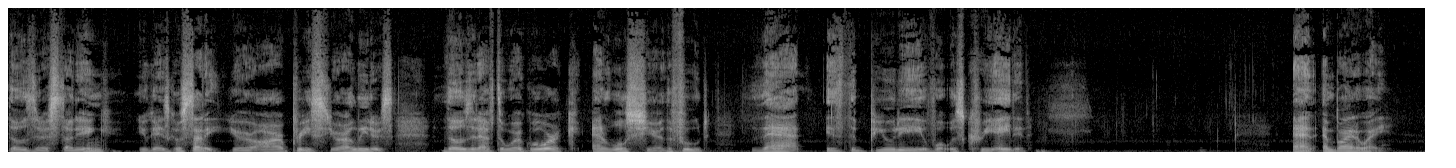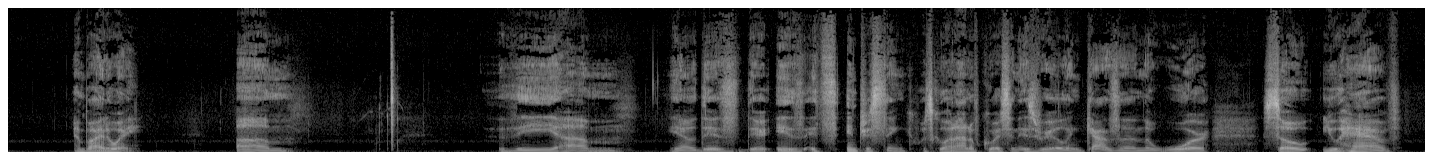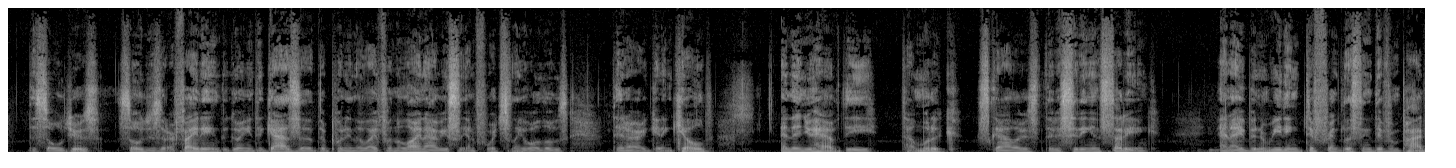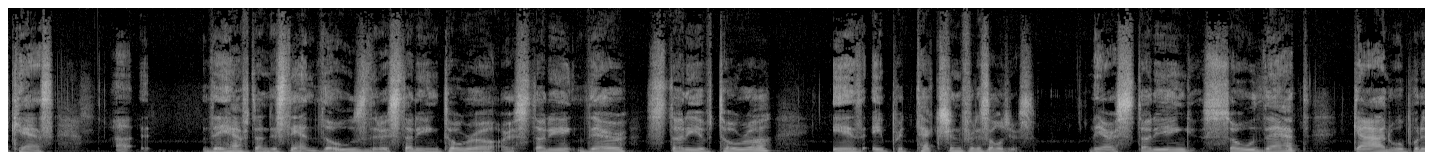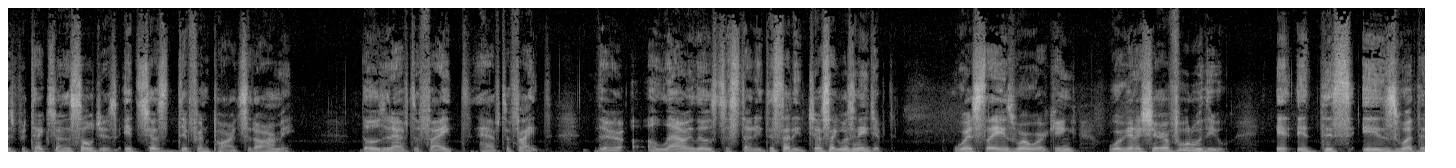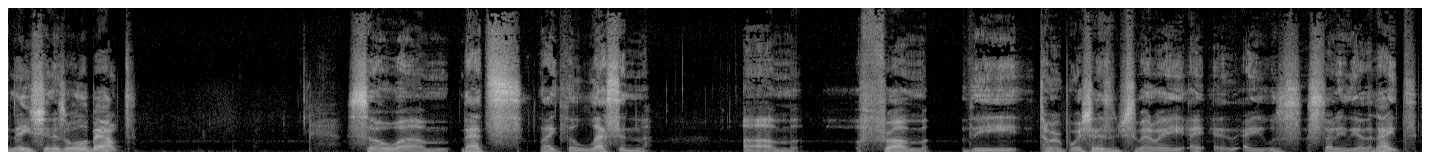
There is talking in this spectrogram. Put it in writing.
Those that are studying, you guys go study. You're our priests, you're our leaders. Those that have to work will work and we'll share the food. That is the beauty of what was created. And and by the way, and by the way, um, the um, you know there's there is it's interesting what's going on of course in Israel and Gaza and the war. So you have the soldiers soldiers that are fighting they're going into Gaza they're putting their life on the line obviously unfortunately all those that are getting killed. And then you have the Talmudic scholars that are sitting and studying. And I've been reading different listening different podcasts uh, they have to understand those that are studying Torah are studying their study of Torah is a protection for the soldiers. They are studying so that God will put his protection on the soldiers. It's just different parts of the army. Those that have to fight have to fight. They're allowing those to study to study, just like it was in Egypt. We're slaves, we're working, we're going to share food with you. It, it, this is what the nation is all about. So um, that's like the lesson um, from the Torah portion. It's interesting, by the way. I, I, was studying the other night,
